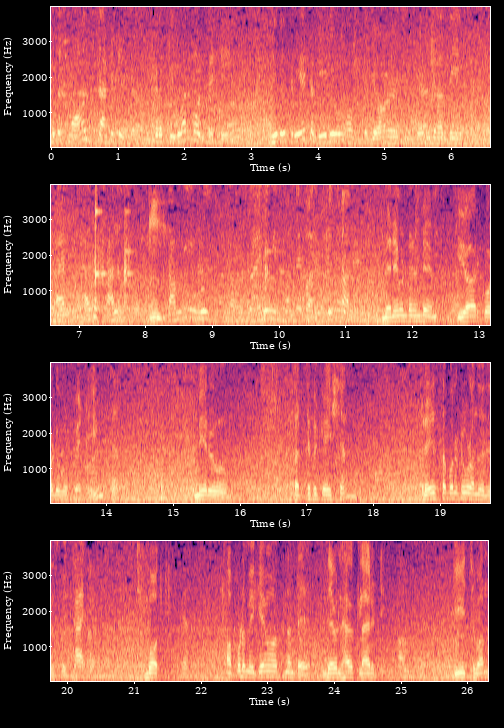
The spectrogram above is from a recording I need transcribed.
it with small strategy sir ఇక్కడ క్యూఆర్ కోడ్ పెట్టి you will create a video of yours the and as a channel Mm. Somebody who's driving in Vande Bharat clicks on it నేనేమంటానంటే క్యూఆర్ కోడ్ ఒకటి పెట్టి సార్ మీరు సర్టిఫికేషన్ ట్రేసబిలిటీ కూడా అందులో తీసుకొచ్చి బోత్ అప్పుడు మీకు ఏమవుతుందంటే they will have clarity each one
